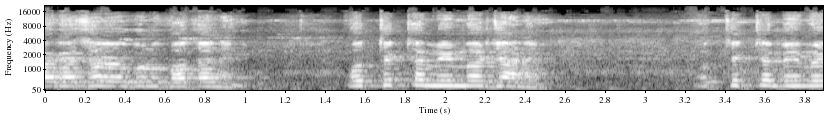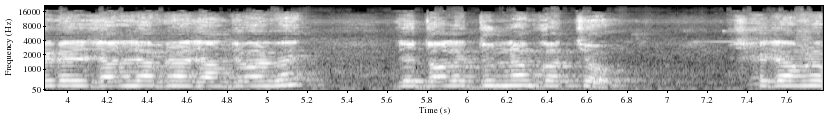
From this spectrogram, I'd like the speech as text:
টাকা ছাড়ার কোনো কথা নেই। প্রত্যেকটা মেম্বার জানে। প্রত্যেকটা মেম্বারের কাছে জানলে আপনারা জানতে পারবেন যে দলের দুর্নাম করছে ও। সেটা আমরা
